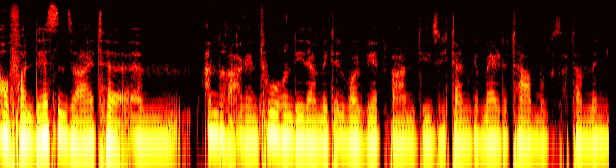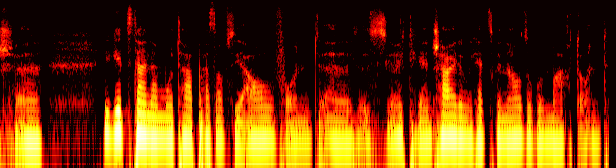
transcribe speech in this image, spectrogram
auch von dessen Seite ähm, andere Agenturen, die damit involviert waren, die sich dann gemeldet haben und gesagt haben, Mensch, äh, wie geht's deiner Mutter? Pass auf sie auf und äh, es ist die richtige Entscheidung, ich hätte es genauso gemacht und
